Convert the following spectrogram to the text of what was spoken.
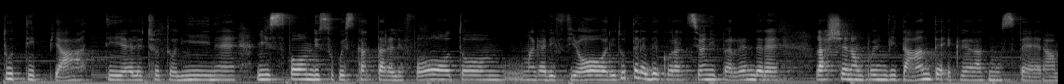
tutti i piatti e le ciotoline, gli sfondi su cui scattare le foto, magari i fiori, tutte le decorazioni per rendere la scena un po' invitante e creare atmosfera.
